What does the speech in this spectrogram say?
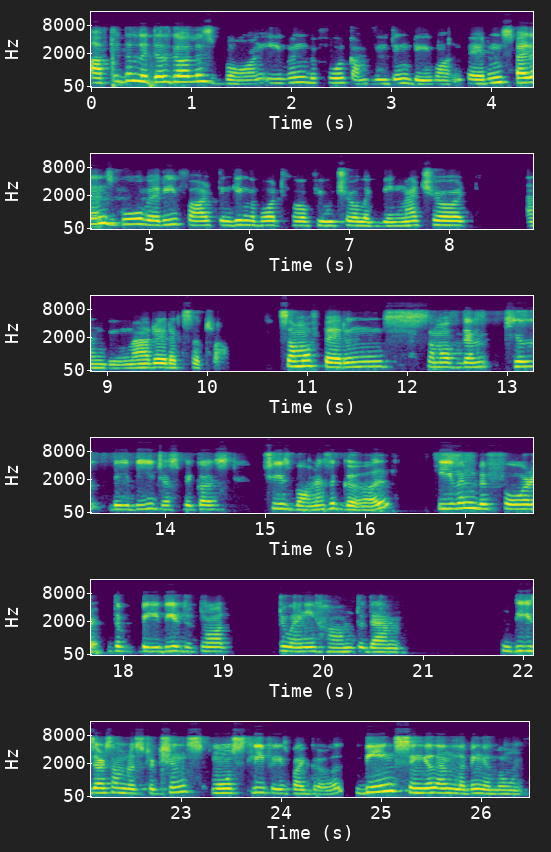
After the little girl is born, even before completing day one, parents parents go very far thinking about her future, like being matured and being married, etc. Some of parents, some of them kill baby just because she is born as a girl even before the baby did not do any harm to them. These are some restrictions mostly faced by girls. Being single and living alone.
